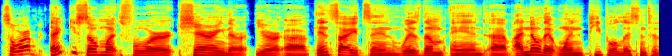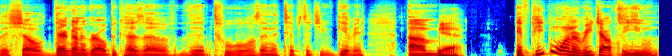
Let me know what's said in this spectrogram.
so, Robert, thank you so much for sharing the, your uh, insights and wisdom. And uh, I know that when people listen to the show, they're going to grow because of the tools and the tips that you've given. Um, yeah. If people want to reach out to you,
